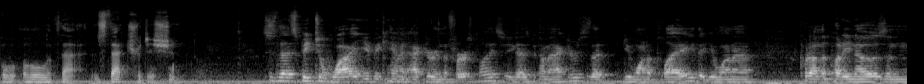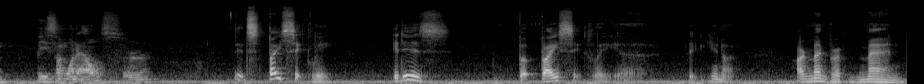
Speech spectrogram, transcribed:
all, all of that. It's that tradition. Does that speak to why you became an actor in the first place? You guys become actors Is that you want to play, that you want to put on the putty nose and be someone else, or It's basically, it is, but basically, uh, you know, I remember a man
